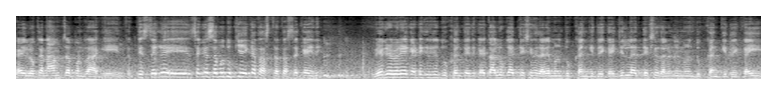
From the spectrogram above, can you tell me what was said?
काही लोकांना आमचा पण राग आहे तर ते सगळे सगळे समदुःखी एकच असतात असं काही नाही. वेगळ्या वेगळ्या कॅटेगरीचे दुःखांकित आहे काही तालुका अध्यक्षाने झाले म्हणून दुःखांकित आहे काही जिल्हा अध्यक्ष झाले नाही म्हणून दुःखांकित आहे काही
